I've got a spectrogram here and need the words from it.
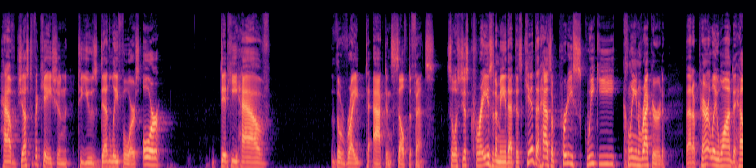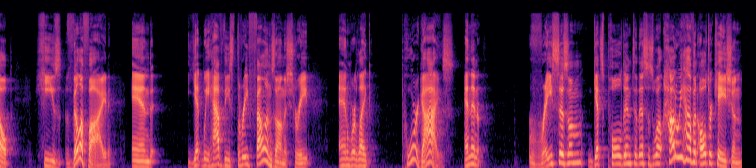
have justification to use deadly force, or did he have the right to act in self defense? So it's just crazy to me that this kid that has a pretty squeaky clean record that apparently wanted to help, he's vilified, and yet we have these three felons on the street, and we're like, poor guys. And then racism gets pulled into this as well. How do we have an altercation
